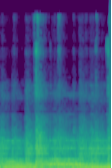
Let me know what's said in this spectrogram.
আলোর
